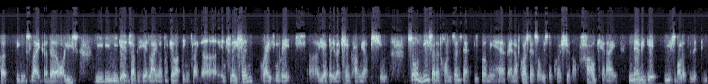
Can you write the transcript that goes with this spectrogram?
heard things like, the, or at least the, the media itself, the headline, we're talking about things like uh, inflation, rising rates, uh, you have the election coming up soon. So, these are the concerns that people may have. And of course, there's always the question of how can I navigate this volatility?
